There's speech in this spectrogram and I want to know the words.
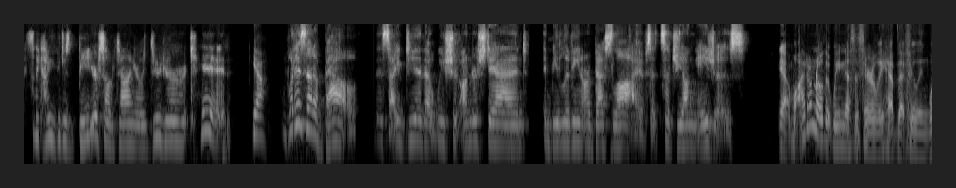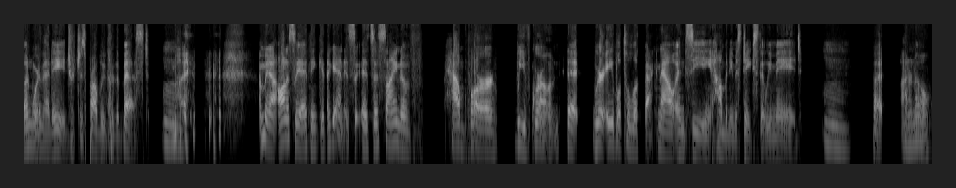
It's like how you could just beat yourself down. You're like, dude, you're a kid. Yeah. What is that about? This idea that we should understand and be living our best lives at such young ages. Yeah, well, I don't know that we necessarily have that feeling when we're that age, which is probably for the best. Mm. But I mean, honestly, I think it, again, it's it's a sign of how far we've grown that we're able to look back now and see how many mistakes that we made. Mm. But I don't know.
